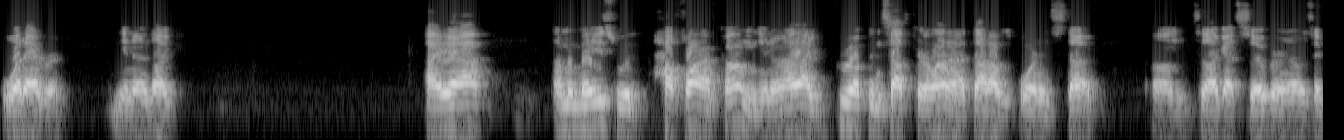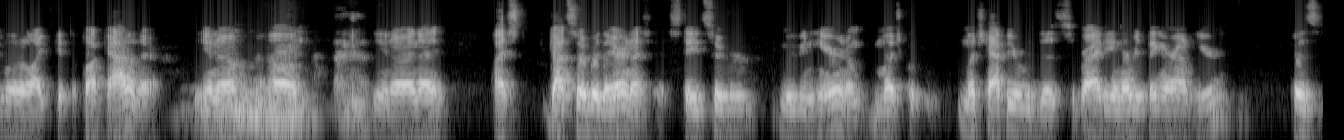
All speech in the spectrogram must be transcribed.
whatever. You know, like I uh, I'm amazed with how far I've come. You know, I, I grew up in South Carolina. I thought I was born and stuck um, until I got sober and I was able to like get the fuck out of there. You know, um, you know, and I I got sober there and I stayed sober moving here, and I'm much much happier with the sobriety and everything around here because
